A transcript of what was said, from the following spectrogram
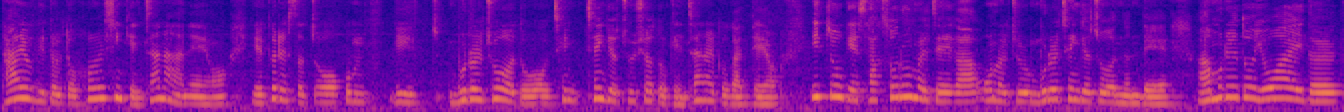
다육이들도 훨씬 괜찮아 하네요. 예, 그래서 조금 이 물을 주어도 챙, 챙겨 주셔도 괜찮을 것 같아요. 이쪽에 삭소름을 제가 오늘 줄 물을 챙겨 주었는데 아무래도 요 아이들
